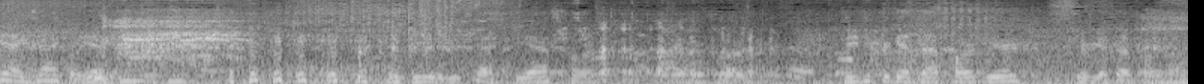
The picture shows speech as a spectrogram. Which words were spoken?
Yeah, exactly. Yeah, he, he, he, yeah, he asked for it. He asked for it. Did you forget that part, dear? Did you forget that part, huh?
